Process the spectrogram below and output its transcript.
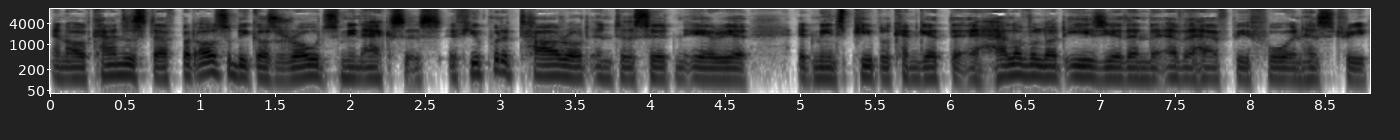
and all kinds of stuff, but also because roads mean access. If you put a tar road into a certain area, it means people can get there a hell of a lot easier than they ever have before in history,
